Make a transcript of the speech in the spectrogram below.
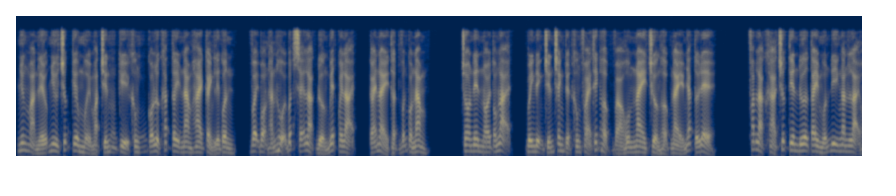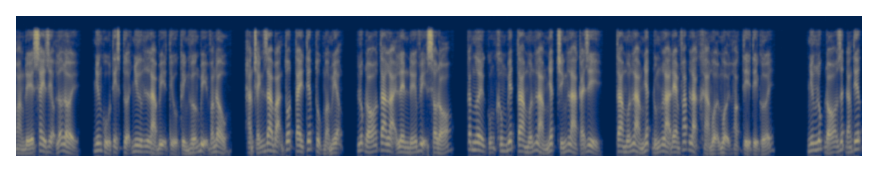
nhưng mà nếu như trước kia mười mặt chiến kỳ không có lực khắc tây nam hai cảnh liên quân, vậy bọn hắn hội bất sẽ lạc đường biết quay lại, cái này thật vẫn còn năm. Cho nên nói tóm lại, bình định chiến tranh tuyệt không phải thích hợp và hôm nay trường hợp này nhắc tới để pháp lạc khả trước tiên đưa tay muốn đi ngăn lại hoàng đế say rượu lỡ lời, nhưng cụ tịt tựa như là bị tiểu kình hướng bị vắng đầu, hắn tránh ra bạn tốt tay tiếp tục mở miệng, lúc đó ta lại lên đế vị sau đó, các ngươi cũng không biết ta muốn làm nhất chính là cái gì, ta muốn làm nhất đúng là đem pháp lạc khả mội mội hoặc tỷ tỷ cưới. Nhưng lúc đó rất đáng tiếc,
